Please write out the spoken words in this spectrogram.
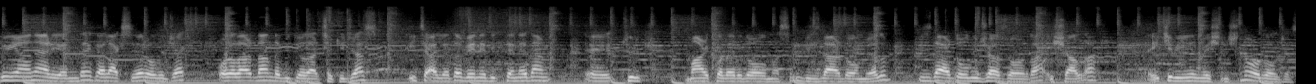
dünyanın her yerinde galaksiler olacak. Oralardan da videolar çekeceğiz. İtalya'da, Venedik'te neden e, Türk markaları da olmasın, bizler de olmayalım. Bizler de olacağız orada inşallah. E, 2025'in içinde orada olacağız.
